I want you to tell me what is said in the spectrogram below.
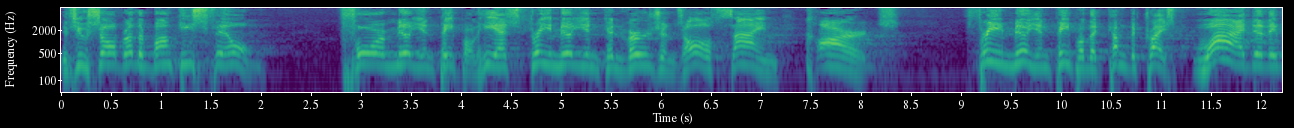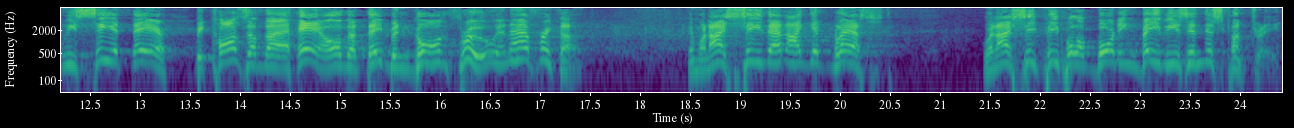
If you saw Brother Bonnke's film, four million people, he has three million conversions, all signed cards. Three million people that come to Christ. Why do they, we see it there? Because of the hell that they've been going through in Africa. And when I see that, I get blessed. When I see people aborting babies in this country,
